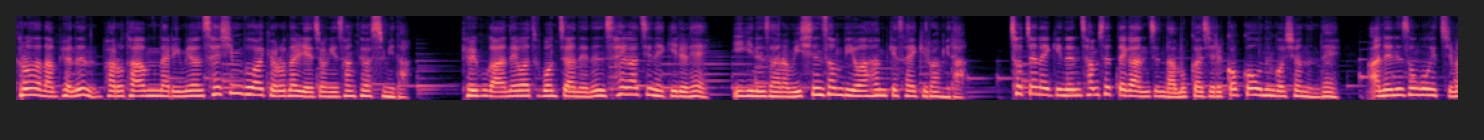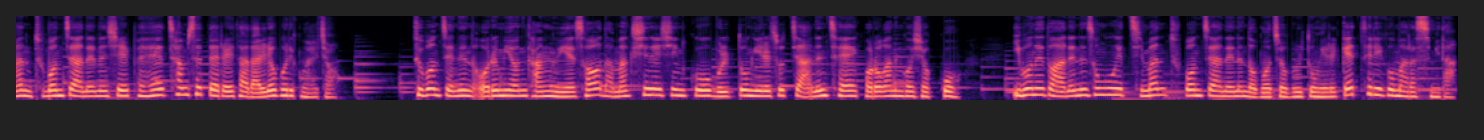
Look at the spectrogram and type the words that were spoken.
그러나 남편은 바로 다음 날이면 새 신부와 결혼할 예정인 상태였습니다. 결국 아내와 두 번째 아내는 세 가지 내기를 해 이기는 사람이 신선비와 함께 살기로 합니다. 첫째 내기는 참새떼가 앉은 나뭇가지를 꺾어오는 것이었는데 아내는 성공했지만 두 번째 아내는 실패해 참새떼를 다 날려버리고 말죠. 두 번째는 얼음이 온 강 위에서 나막신을 신고 물동이를 쏟지 않은 채 걸어가는 것이었고 이번에도 아내는 성공했지만 두 번째 아내는 넘어져 물동이를 깨뜨리고 말았습니다.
